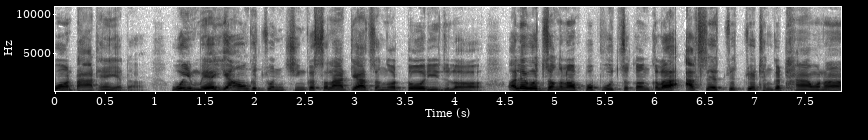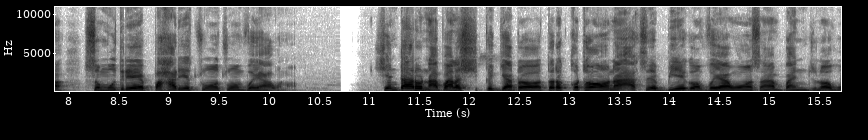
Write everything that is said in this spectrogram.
व ढाठे या त। वही मे याउँ चुन चिङ्क सलाट्या चङ्ग टोरी जुल। अले वो चङ्गल पपु चकङ्कल आक्से चुच्चे ठङ्क ठावन समुद्र पहाड चुँ चुँ भयावन सेन्टारो नापाला सिक्क ग्याट तर कठना आक्से बेग भया वसा बान्जुल व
